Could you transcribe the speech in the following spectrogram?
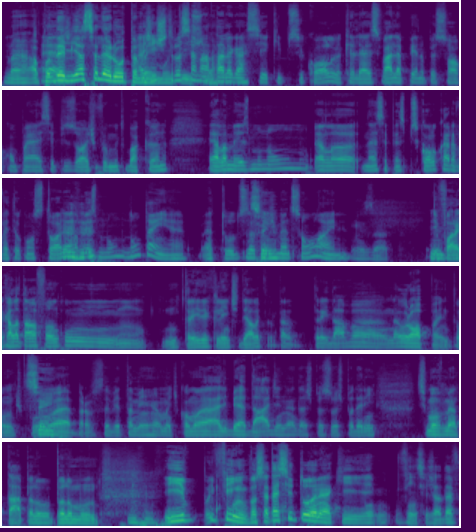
né? A pandemia acelerou também É, a gente muito trouxe isso, a né? Natália Garcia aqui, psicóloga, que aliás vale a pena o pessoal acompanhar esse episódio, foi muito bacana. Ela mesmo não, ela, né, você pensa psicólogo, o cara vai ter o consultório, ela Uhum. mesmo não, não tem, é, é todos os Sim. atendimentos são online. Exato. E fora que ela tava falando com um, um trader cliente dela que tá- tradava na Europa. Então, tipo, Sim. é, pra você ver também realmente como é a liberdade, né, das pessoas poderem se movimentar pelo, pelo mundo. Uhum. E, enfim, você até citou, né, que, enfim, você já deve.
